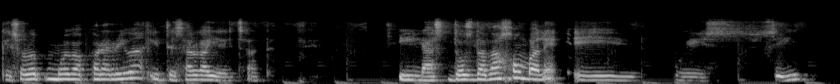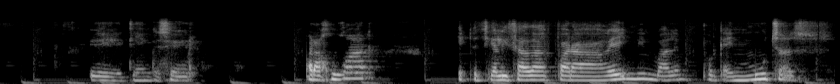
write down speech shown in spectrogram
que, solo muevas para arriba y te salga ahí el chat. Y las dos de abajo, ¿vale? Eh, pues sí, eh, tienen que ser para jugar, especializadas para gaming, ¿vale? Porque hay muchas,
